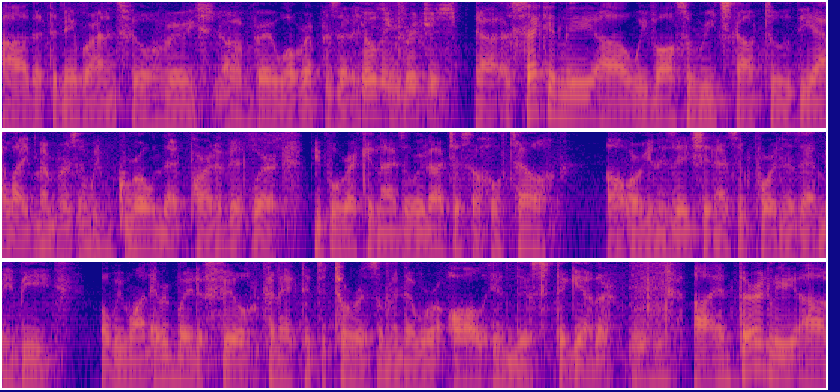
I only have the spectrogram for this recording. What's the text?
Uh, that the neighbor islands feel very, uh, very well represented. Building bridges. Uh, secondly, uh, we've also reached out to the allied members, and we've grown that part of it, where people recognize that we're not just a hotel uh, organization, as important as that may be, but we want everybody to feel connected to tourism and that we're all in this together. Uh, and thirdly, uh,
